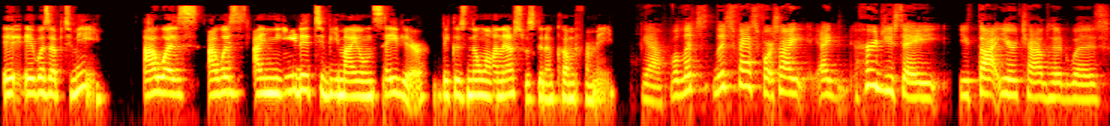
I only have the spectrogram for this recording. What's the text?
It, it was up to me. I was, I was, I needed to be my own savior because no one else was going to come for me. Yeah. Well, let's let's fast forward. So I I heard you say you thought your childhood was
